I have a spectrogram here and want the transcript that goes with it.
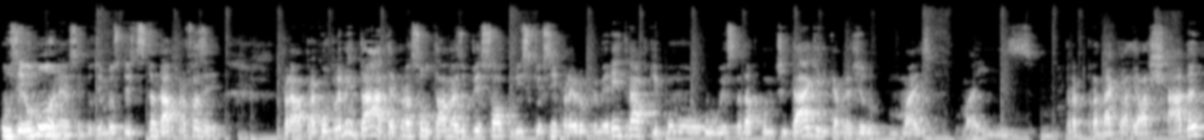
usei humor, né? Eu sempre usei meus textos de stand-up para fazer. Para complementar, até para soltar mais o pessoal, por isso que eu sempre era o primeiro a entrar, porque como o stand-up como te dá aquele quebra-gelo mais. mais para dar aquela relaxada,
